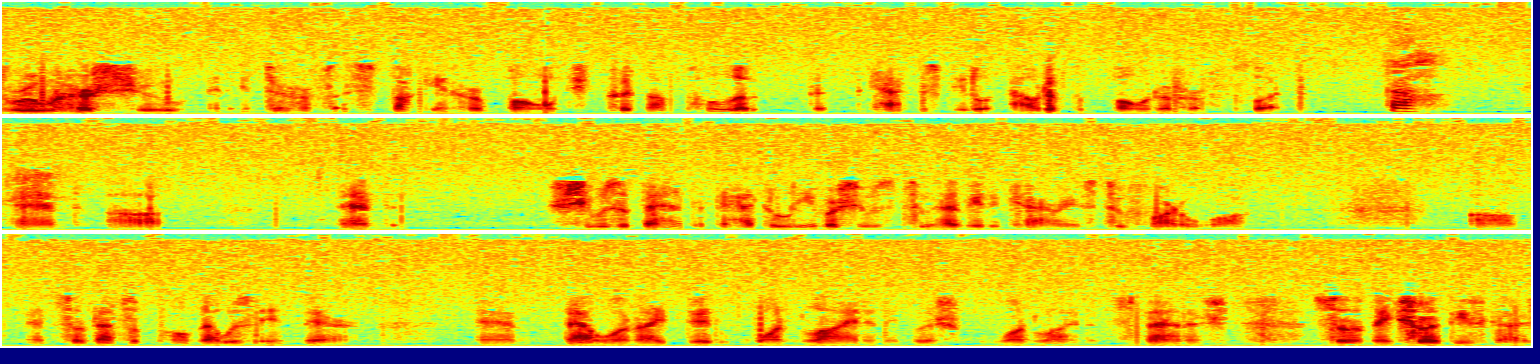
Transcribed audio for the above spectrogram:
through her shoe and into her foot, stuck in her bone. She could not pull it, the cactus needle out of the bone of her foot. Oh. And uh, and she was abandoned. They had to leave her. She was too heavy to carry. It's too far to walk. Um, and so that's a poem that was in there. And that one I did one line in English, one line in Spanish, so to make sure that these guys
